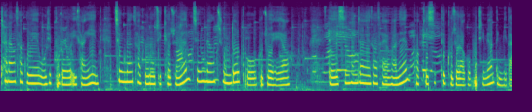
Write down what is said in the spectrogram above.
차량 사고의 50% 이상인 측면 사고로 지켜주는 측면 충돌 보호 구조예요. 레이싱 현장에서 사용하는 버킷시트 구조라고 보시면 됩니다.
